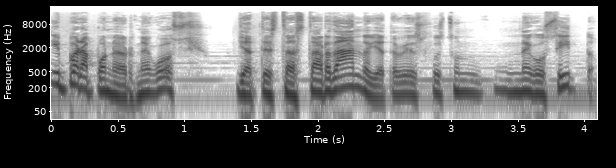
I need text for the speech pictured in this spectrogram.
y para poner negocio. ya te estás tardando, ya te habías puesto un negocito.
